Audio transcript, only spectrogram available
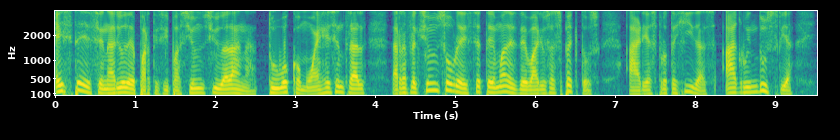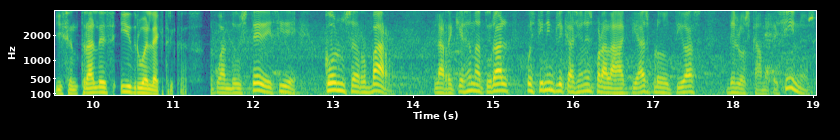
Este escenario de participación ciudadana tuvo como eje central la reflexión sobre este tema desde varios aspectos, áreas protegidas, agroindustria y centrales hidroeléctricas. Cuando usted decide conservar la riqueza natural, pues tiene implicaciones para las actividades productivas de los campesinos.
